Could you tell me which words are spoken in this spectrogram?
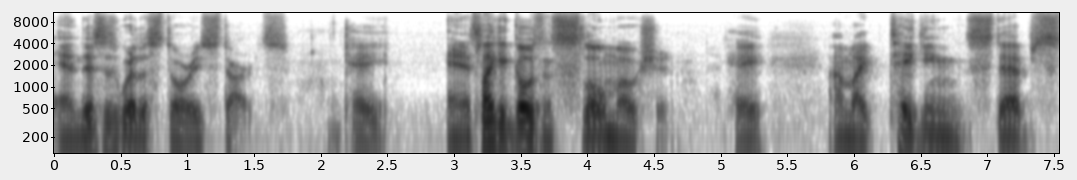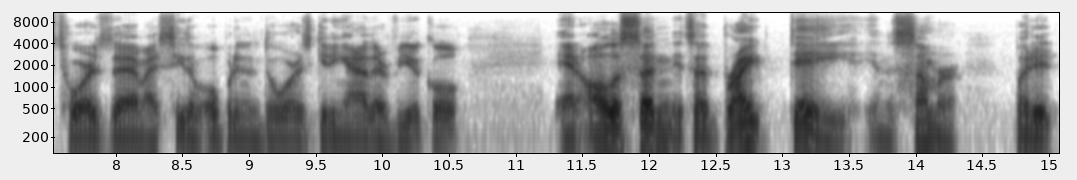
And this is where the story starts. Okay. And it's like it goes in slow motion. Okay. I'm like taking steps towards them. I see them opening the doors, getting out of their vehicle. And all of a sudden, it's a bright day in the summer, but it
